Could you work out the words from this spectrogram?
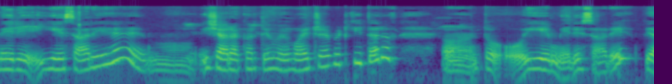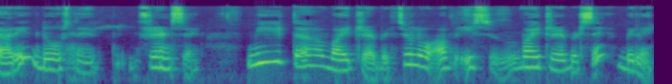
मेरे ये सारे हैं इशारा करते हुए वाइट रैबिट की तरफ़ तो ये मेरे सारे प्यारे दोस्त हैं फ्रेंड्स हैं। मीट द वाइट रैबिट चलो अब इस वाइट रैबिट से मिलें।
